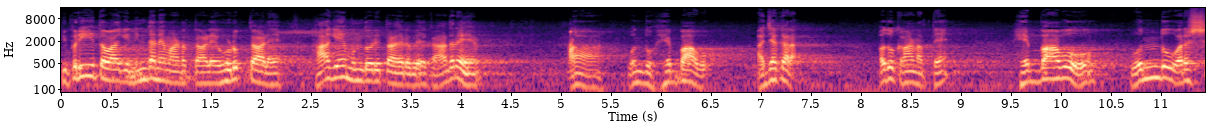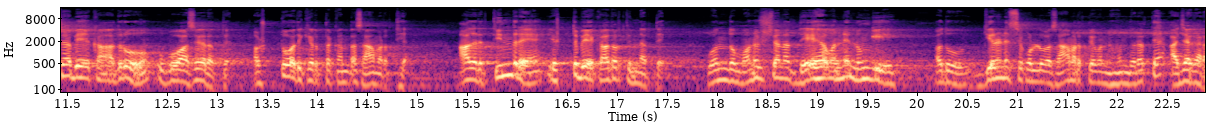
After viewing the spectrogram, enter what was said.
ವಿಪರೀತವಾಗಿ ನಿಂದನೆ ಮಾಡುತ್ತಾಳೆ, ಹುಡುಕ್ತಾಳೆ, ಹಾಗೇ ಮುಂದುವರಿತಾ ಇರಬೇಕಾದರೆ ಆ ಒಂದು ಹೆಬ್ಬಾವು, ಅಜಕರ, ಅದು ಕಾಣತ್ತೆ. ಹೆಬ್ಬಾವು ಒಂದು ವರ್ಷ ಬೇಕಾದರೂ ಉಪವಾಸ ಇರುತ್ತೆ. ಅಷ್ಟು ಅದಕ್ಕಿರ್ತಕ್ಕಂಥ ಸಾಮರ್ಥ್ಯ. ಆದರೆ ತಿಂದರೆ ಎಷ್ಟು ಬೇಕಾದರೂ ತಿನ್ನತ್ತೆ. ಒಂದು ಮನುಷ್ಯನ ದೇಹವನ್ನೇ ನುಂಗಿ ಅದು ಜೀರ್ಣಿಸಿಕೊಳ್ಳುವ ಸಾಮರ್ಥ್ಯವನ್ನು ಹೊಂದಿರುತ್ತೆ ಅಜಗರ.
